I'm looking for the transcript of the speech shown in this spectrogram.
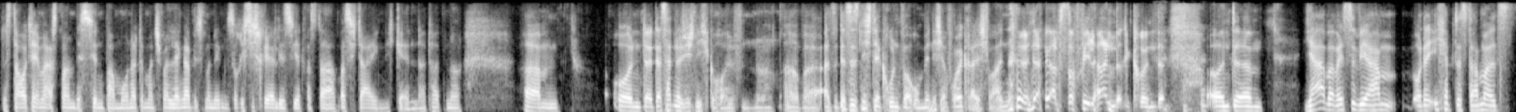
das dauert ja immer erstmal ein bisschen, ein paar Monate, manchmal länger, bis man irgendwie so richtig realisiert, was da, was sich da eigentlich geändert hat. Ne. Ähm, und äh, das hat natürlich nicht geholfen. Ne? Aber also das ist nicht der Grund, warum wir nicht erfolgreich waren. da gab es doch viele andere Gründe. Und ähm, ja, aber weißt du, wir haben, oder ich habe das damals,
